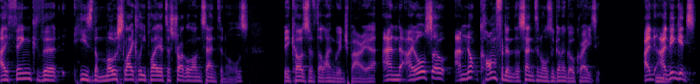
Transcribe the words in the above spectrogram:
I think that he's the most likely player to struggle on Sentinels because of the language barrier. And I also, I'm not confident the Sentinels are going to go crazy. I, I think it's,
